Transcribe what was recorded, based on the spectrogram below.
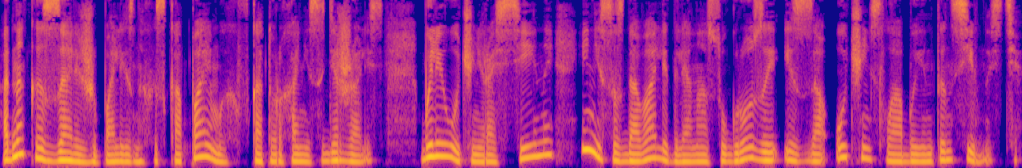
Однако залежи полезных ископаемых, в которых они содержались, были очень рассеяны и не создавали для нас угрозы из-за очень слабой интенсивности.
